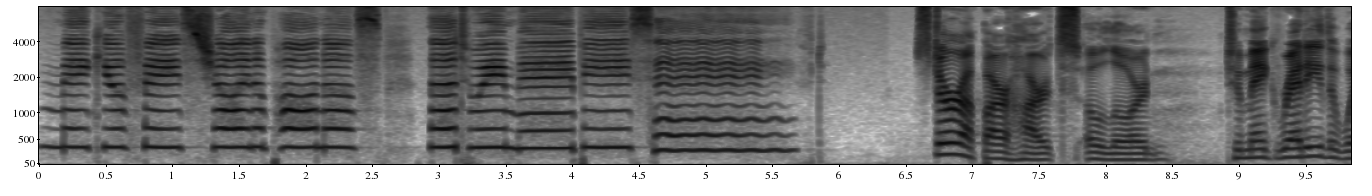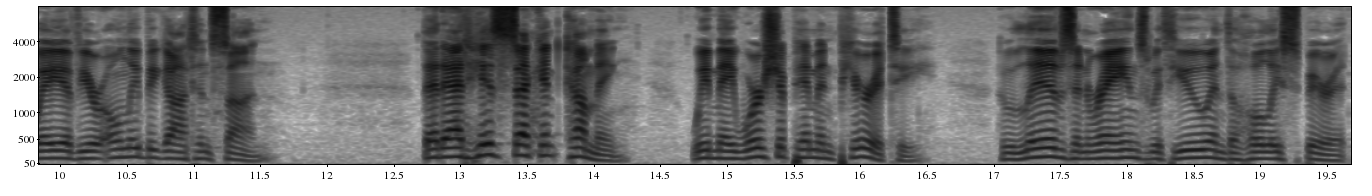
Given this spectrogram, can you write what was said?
Make your face shine upon us, that we may be saved. Stir up our hearts, O Lord, to make ready the way of your only begotten Son, that at his second coming we may worship him in purity, who lives and reigns with you and the Holy Spirit,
